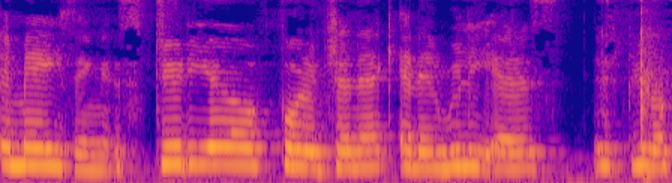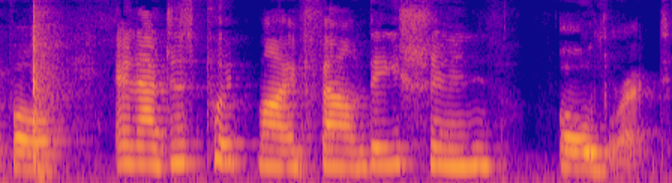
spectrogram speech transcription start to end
amazing. It's studio photogenic and it really is. It's beautiful. And I just put my foundation over it.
